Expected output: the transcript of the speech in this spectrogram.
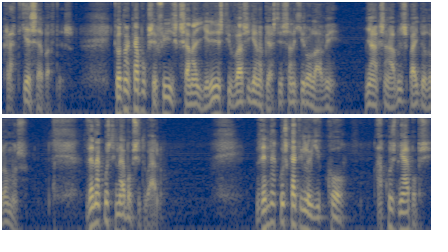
Κρατιέσαι από αυτές. Και όταν κάπου ξεφύγεις ξαναγυρίζεις τη βάση για να πιαστείς σαν χειρολαβή. Για να ξαναβρεις πάει το δρόμο σου. Δεν ακούς την άποψη του άλλου. Δεν ακούς κάτι λογικό ακούς μια άποψη.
